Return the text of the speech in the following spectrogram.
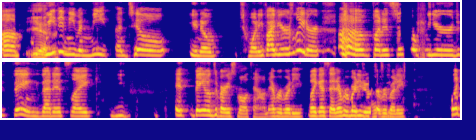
Um, yeah We didn't even meet until you know 25 years later. Uh, but it's just a weird thing that it's like you. It Bayonne's a very small town. Everybody, like I said, everybody knows everybody. Like,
